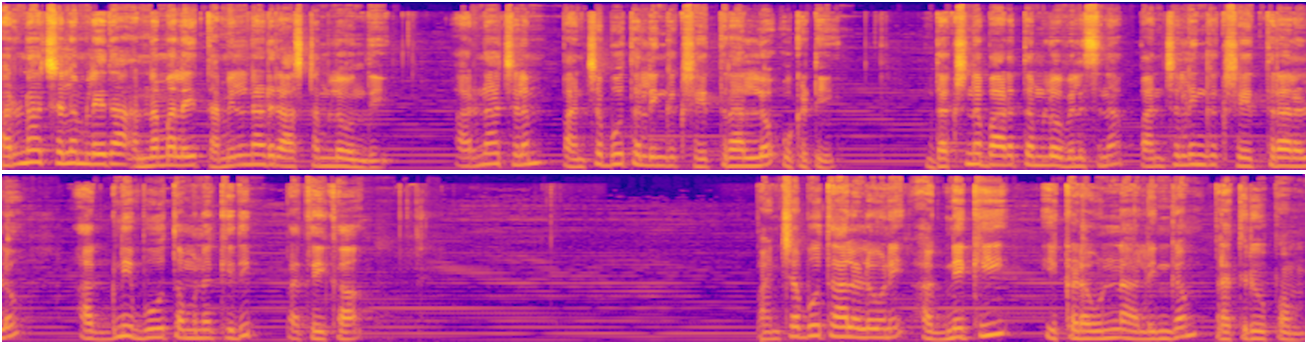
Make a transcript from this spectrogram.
అరుణాచలం లేదా అన్నమలై తమిళనాడు రాష్ట్రంలో ఉంది. అరుణాచలం పంచభూతలింగ క్షేత్రాల్లో ఒకటి. దక్షిణ భారతంలో వెలిసిన పంచలింగ క్షేత్రాలలో అగ్నిభూతమునకిది ప్రతీక. పంచభూతాలలోని అగ్నికి ఇక్కడ ఉన్న లింగం ప్రతిరూపం.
